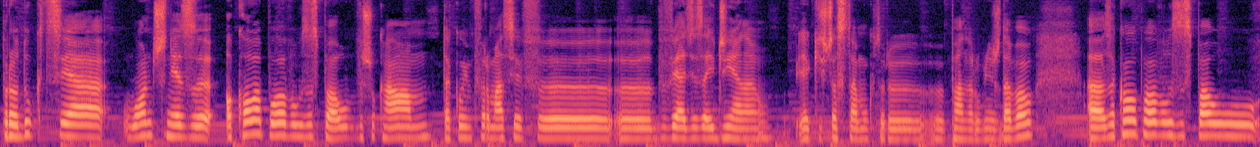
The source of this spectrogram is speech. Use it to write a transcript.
produkcja łącznie z około połową zespołu, wyszukałam taką informację w, w wywiadzie z IGN jakiś czas temu, który pan również dawał, z około połową zespołu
